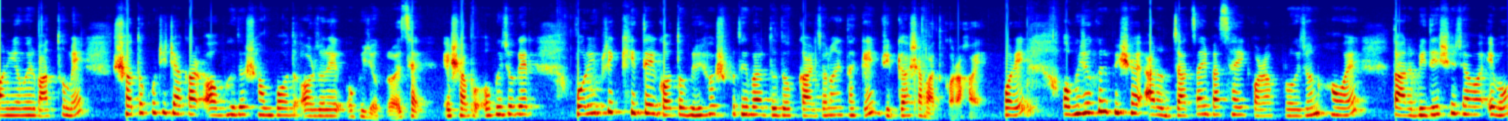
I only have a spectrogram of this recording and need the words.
অনিয়মের মাধ্যমে শত কোটি টাকার অবৈধ সম্পদ অর্জনের অভিযোগ রয়েছে। এসব অভিযোগের পরিপ্রেক্ষিতে গত বৃহস্পতিবার দুদক কার্যালয়ে তাকে জিজ্ঞাসাবাদ করা হয়। পরে অভিযোগের বিষয়ে আরও যাচাই বাছাই করা প্রয়োজন হওয়ায় তার বিদেশে যাওয়া এবং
